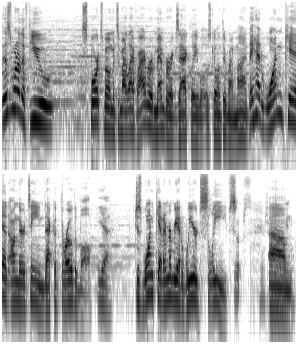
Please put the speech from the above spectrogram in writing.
this is one of the few sports moments in my life where I remember exactly what was going through my mind. They had one kid on their team that could throw the ball. yeah. Just one kid. I remember he had weird sleeves. Um,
